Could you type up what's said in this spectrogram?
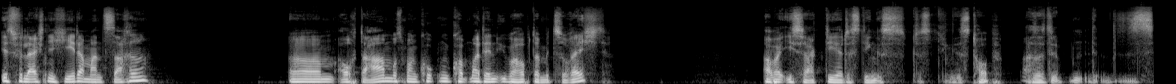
ist vielleicht nicht jedermanns Sache. Ähm, auch da muss man gucken, kommt man denn überhaupt damit zurecht? Aber ich sag dir, das Ding ist, das Ding ist top. Also es,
